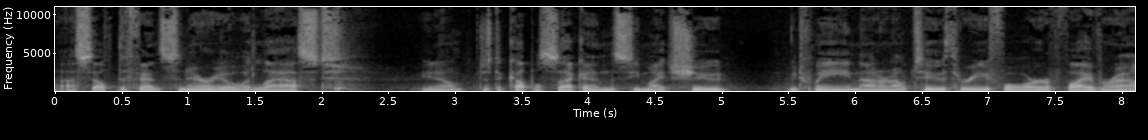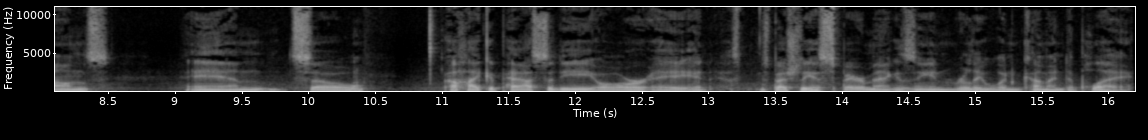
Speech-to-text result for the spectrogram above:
a self defense scenario would last, you know, just a couple seconds. You might shoot between, I don't know, two, three, four, five rounds. And so a high capacity or a, especially a spare magazine, really wouldn't come into play.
